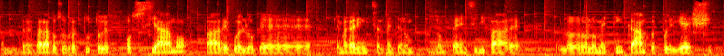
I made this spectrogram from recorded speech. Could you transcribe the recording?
Abbiamo imparato soprattutto che possiamo fare quello che, che magari inizialmente non, non, pensi di fare, lo, lo metti in campo e poi riesci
